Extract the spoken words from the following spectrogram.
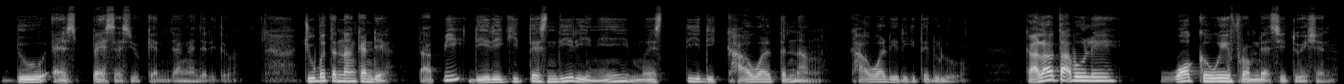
Do as best as you can. Jangan jadi tu. Cuba tenangkan dia. Tapi diri kita sendiri ni mesti dikawal tenang. Kawal diri kita dulu. Kalau tak boleh, walk away from that situation.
